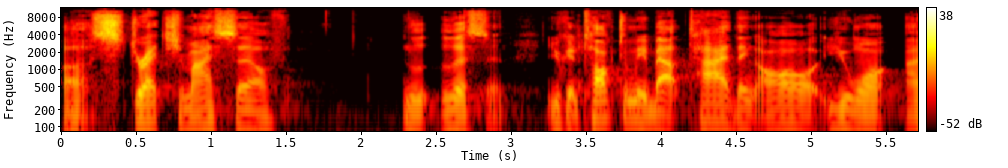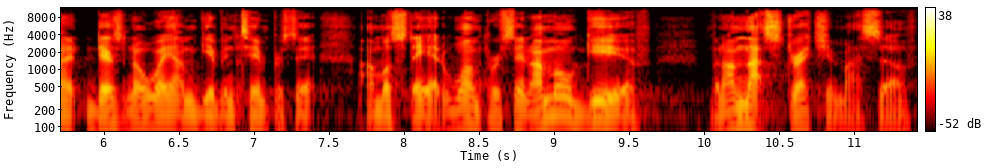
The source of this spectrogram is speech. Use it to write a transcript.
uh, stretch myself. L- listen, you can talk to me about tithing all you want. I, there's no way I'm giving 10%. I'm going to stay at 1%. I'm going to give, but I'm not stretching myself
